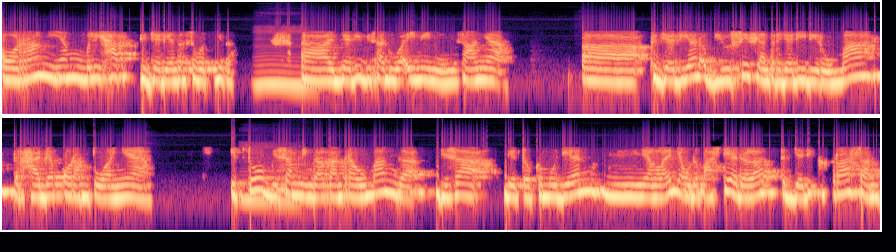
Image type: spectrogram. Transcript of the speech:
orang yang melihat kejadian tersebut gitu. Hmm. Uh, jadi bisa dua ini nih, misalnya uh, kejadian abusive yang terjadi di rumah terhadap orang tuanya itu hmm. bisa meninggalkan trauma nggak bisa gitu kemudian hmm, yang lain yang udah pasti adalah terjadi kekerasan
